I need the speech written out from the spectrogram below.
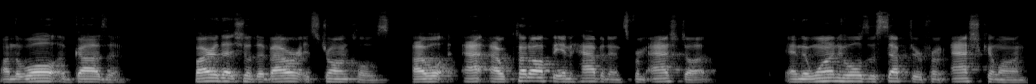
on the wall of Gaza, fire that shall devour its strongholds. I will I will cut off the inhabitants from Ashdod, and the one who holds the scepter from Ashkelon,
